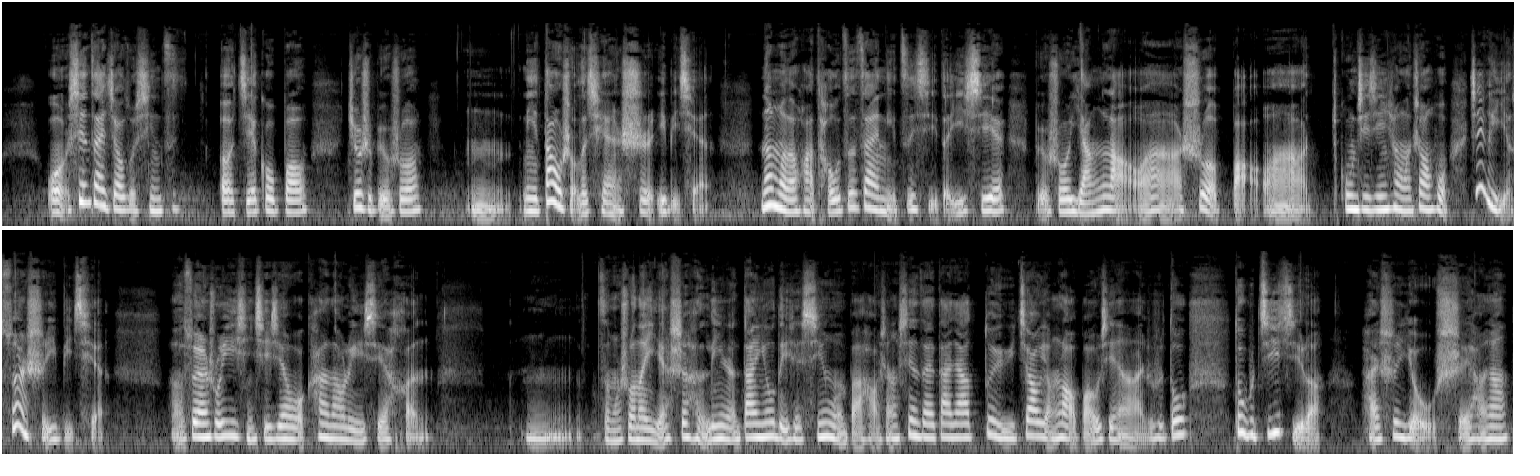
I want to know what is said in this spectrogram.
我现在叫做薪资呃结构包，就是比如说，嗯，你到手的钱是一笔钱，那么的话，投资在你自己的一些，比如说养老啊、社保啊、公积金上的账户，这个也算是一笔钱，呃，虽然说疫情期间我看到了一些很，嗯，怎么说呢，也是很令人担忧的一些新闻吧，好像现在大家对于交养老保险啊，就是都都不积极了。还是有谁好像，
